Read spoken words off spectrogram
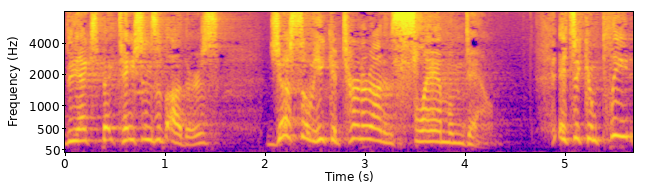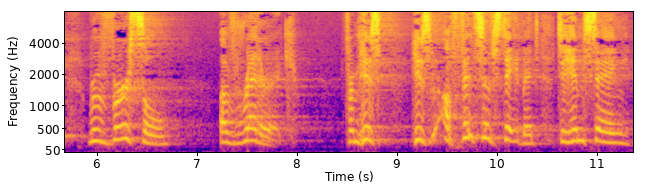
the expectations of others just so he could turn around and slam them down. It's a complete reversal of rhetoric from his, his offensive statement to him saying,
